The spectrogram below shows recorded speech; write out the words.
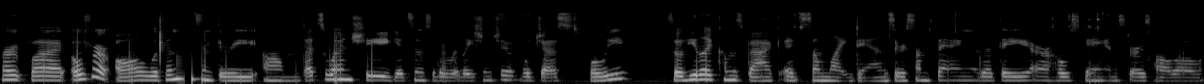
Part, but overall, within season three, um, that's when she gets into the relationship with Jess fully. So he like comes back at some like dance or something that they are hosting in Stars Hollow,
